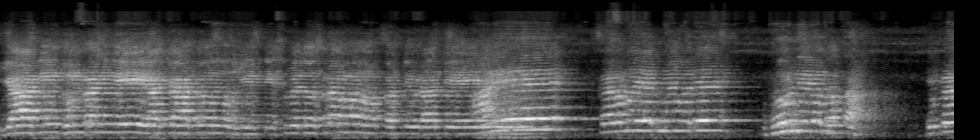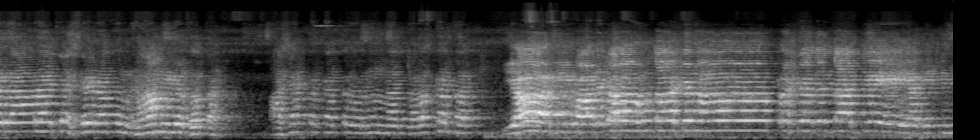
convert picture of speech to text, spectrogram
यागी धुम्रनिगे अचाट येते स्वेद श्रम कर्तिवराचे आणि कर्मयज्ञामध्ये धूर निघत होता. इकडे रामरायाच्या शरीरातून घाम निघत होता. अशा प्रकारचं वर्णन करतात. यागी वाढला हुताशन प्रशद दाजे अभिचिंचन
